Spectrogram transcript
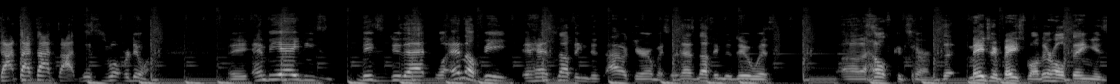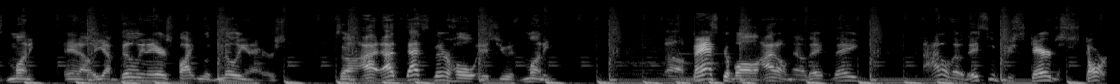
dot dot dot dot. This is what we're doing. The NBA needs needs to do that. Well, MLB it has nothing to. I don't care what says. It has nothing to do with uh, health concerns. The Major Baseball, their whole thing is money. You know, you got billionaires fighting with millionaires. So I, I that's their whole issue is money. Uh, basketball, I don't know. They they I don't know. They seem too scared to start.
